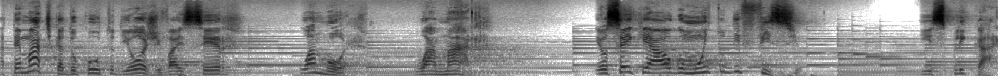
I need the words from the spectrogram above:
A temática do culto de hoje vai ser o amor, o amar. Eu sei que é algo muito difícil de explicar.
